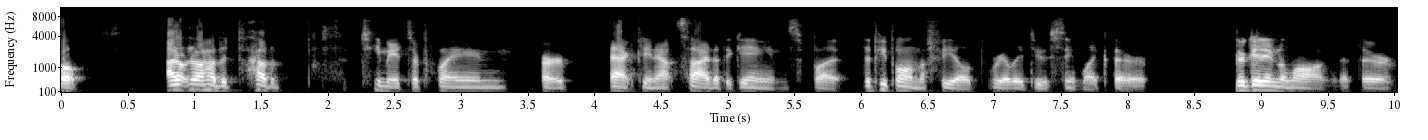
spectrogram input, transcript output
well, I don't know how the how the teammates are playing or acting outside of the games, but the people on the field really do seem like they're they're getting along, that they're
